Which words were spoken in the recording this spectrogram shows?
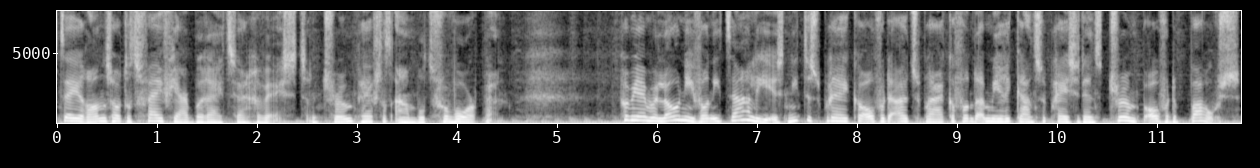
Teheran zou tot vijf jaar bereid zijn geweest. En Trump heeft dat aanbod verworpen. Premier Meloni van Italië is niet te spreken over de uitspraken van de Amerikaanse president Trump over de paus.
